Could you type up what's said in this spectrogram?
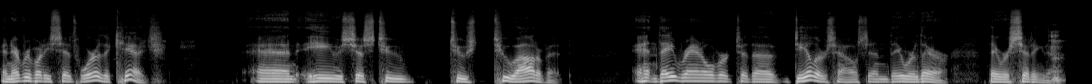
And everybody says, "Where are the kids?" And he was just too too too out of it. And they ran over to the dealer's house, and they were there. They were sitting there.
